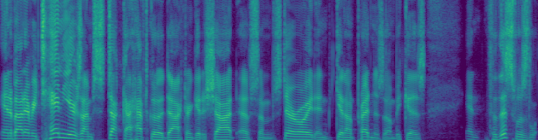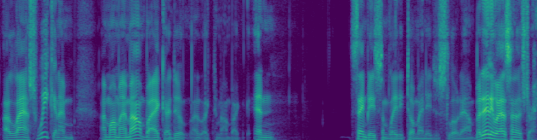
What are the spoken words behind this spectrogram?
And about every 10 years, I'm stuck. I have to go to the doctor and get a shot of some steroid and get on prednisone because, and so this was uh, last week, and I'm I'm on my mountain bike. I do I like to mountain bike, and same day some lady told me I need to slow down. But anyway, that's another story.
